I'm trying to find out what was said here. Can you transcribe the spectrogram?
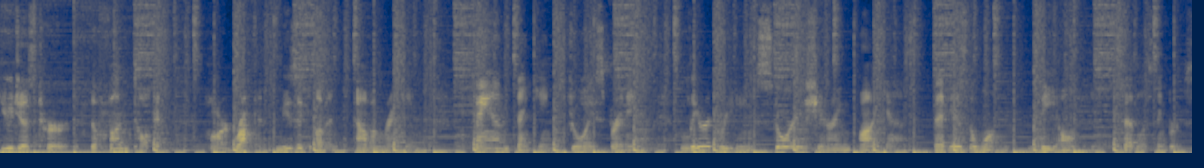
You just heard the fun talking hard rocking, music loving, album ranking, fan thinking, joy spreading, lyric reading, story sharing podcast that is the one, the only Set Listing Bruce.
